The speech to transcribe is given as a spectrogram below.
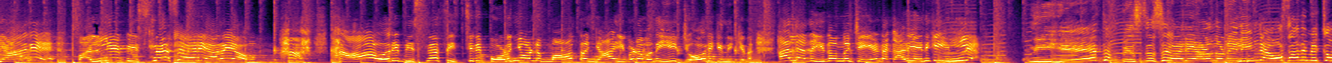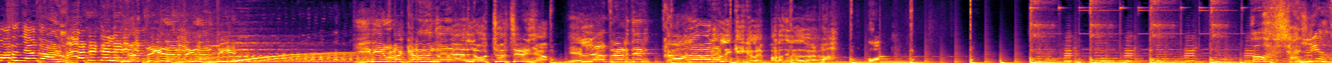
ഞാനേ വലിയ ബിസിനസ്സുകാരെ അറിയാം. ആ ഒരു ബിസിനസ് ഇച്ചിരി പൊളിഞ്ഞുകൊണ്ട് മാത്രം ഞാൻ ഇവിടെ വന്ന് ഈ ജോലിക്ക് നിൽക്കുന്നത് അല്ലാതെ ഇതൊന്നും ചെയ്യേണ്ട കാര്യം എനിക്ക് ഇല്ല നീ ഏത് ബിസിനസ്സുകാരിയാണെന്നുണ്ടെങ്കിൽ ഇതിന്റെ അവസാനം മിക്കവാറും ഞാൻ കാണും. നിർത്തിക്ക്, നിർത്തിക്ക്, നിർത്തിക്ക്. ഇനി ഇവിടെ കിടന്ന് ഞാൻ അല്ല ഒച്ച വെച്ച് കഴിഞ്ഞാ എല്ലാത്തിനും എടുത്ത് ഞാൻ കാലവരെ ഇളക്കിക്കളെ. പറഞ്ഞത് വേണ്ട. ഓ ശല്യം.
